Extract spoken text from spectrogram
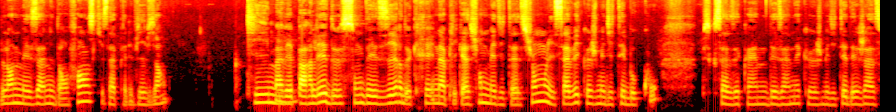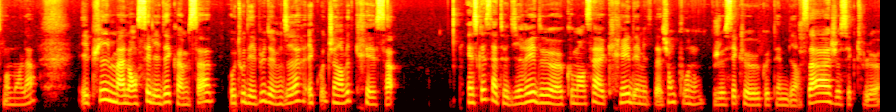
l'un de mes amis d'enfance qui s'appelle Vivien, qui m'avait mhm. parlé de son désir de créer une application de méditation. Il savait que je méditais beaucoup, puisque ça faisait quand même des années que je méditais déjà à ce moment-là. Et puis, il m'a lancé l'idée comme ça, au tout début, de me dire, écoute, j'ai envie de créer ça. Est-ce que ça te dirait de euh, commencer à créer des méditations pour nous? Je sais que, que tu aimes bien ça, je sais que tu le,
